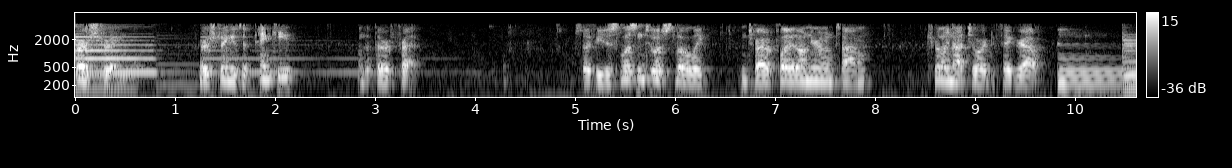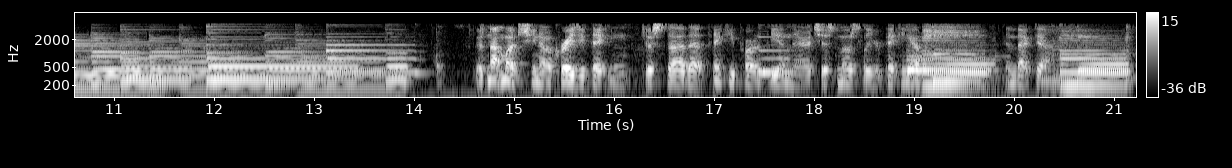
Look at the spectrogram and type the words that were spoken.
first string. First string is a pinky on the third fret. So if you just listen to it slowly and try to play it on your own time, it's really not too hard to figure out. There's not much, you know, crazy picking, just uh, that pinky part at the end there. It's just mostly you're picking up and back down.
